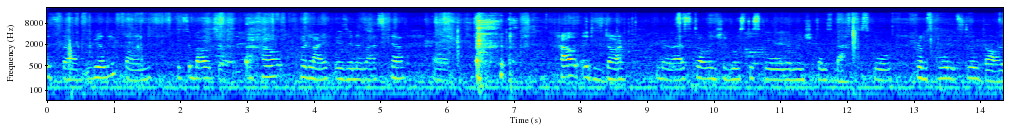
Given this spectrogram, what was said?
It's um, really fun. It's about uh, how her life is in Alaska, uh, how it is dark in Alaska when she goes to school and when she comes back to school. From school, it's still dark,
